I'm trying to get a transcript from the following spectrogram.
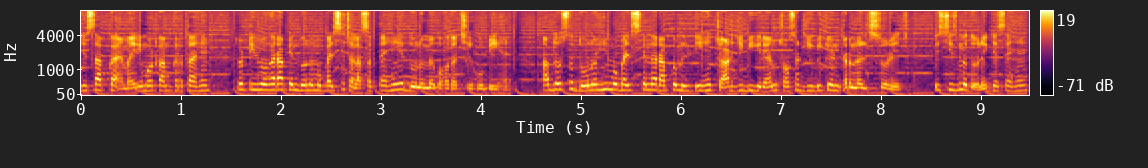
जिससे आपका एम रिमोट काम करता है। तो टीवी वगैरह आप इन दोनों मोबाइल से चला सकते हैं, ये दोनों में बहुत अच्छी खूबी है। अब दोस्तों दोनों ही मोबाइल्स के अंदर आपको मिलती है चार जीबी रैम चौसठ जीबी के इंटरनल स्टोरेज इस चीज़ में दोनों जैसे हैं।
